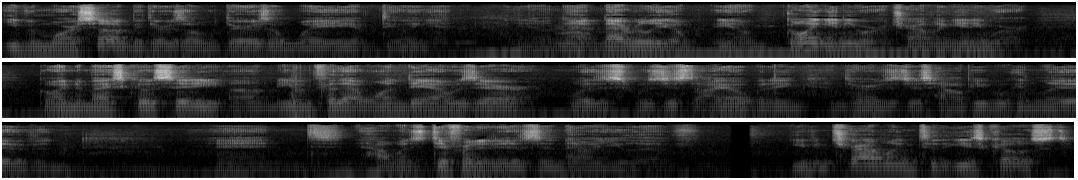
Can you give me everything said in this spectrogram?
even more so. But there's a there's a way of doing it. You know, not not really you know going anywhere, traveling anywhere, going to Mexico City. Um, even for that one day I was there was was just eye opening in terms of just how people can live and and how much different it is in how you live. Even traveling to the East Coast,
